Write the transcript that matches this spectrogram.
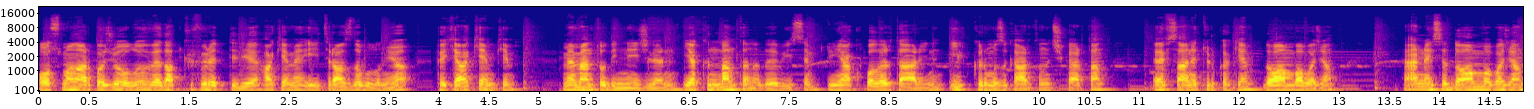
Osman Arpacıoğlu Vedat küfür etti diye hakeme itirazda bulunuyor. Peki hakem kim? Memento dinleyicilerinin yakından tanıdığı bir isim. Dünya Kupaları tarihinin ilk kırmızı kartını çıkartan efsane Türk hakem Doğan Babacan. Her neyse Doğan Babacan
